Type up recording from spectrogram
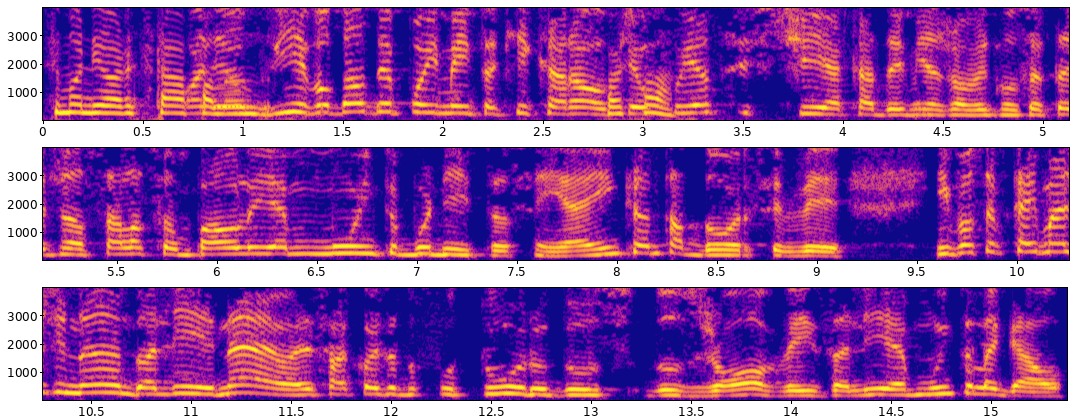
Simone, a hora que estava falando. Eu vi, vou dar um depoimento aqui, Carol, Pode que falar. eu fui assistir a Academia Jovem Concertante na Sala São Paulo e é muito bonito, assim, é encantador se ver. E você ficar imaginando ali, né, essa coisa do futuro dos, dos jovens ali, é muito legal.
